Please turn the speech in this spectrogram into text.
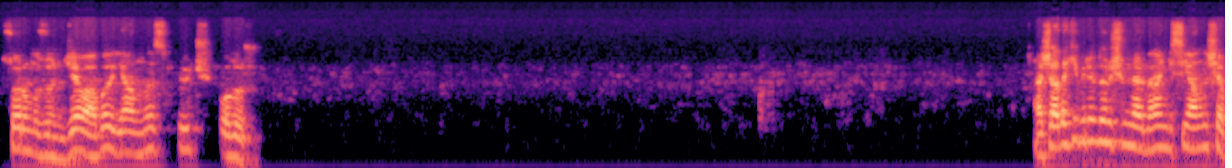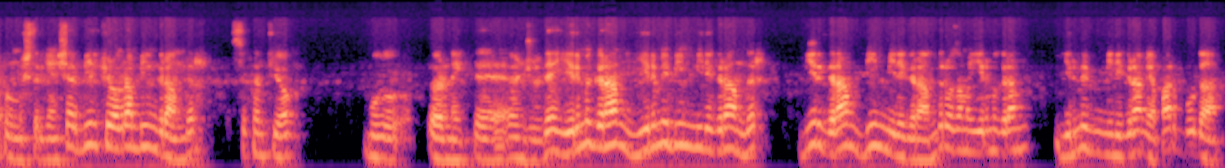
Sorumuzun cevabı yalnız 3 olur. Aşağıdaki birim dönüşümlerden hangisi yanlış yapılmıştır gençler? 1 kilogram 1000 gramdır. Sıkıntı yok. Bu örnekte, öncülde. 20 gram 20 bin miligramdır. 1 gram 1000 miligramdır. O zaman 20 gram 20 bin miligram yapar. Bu da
